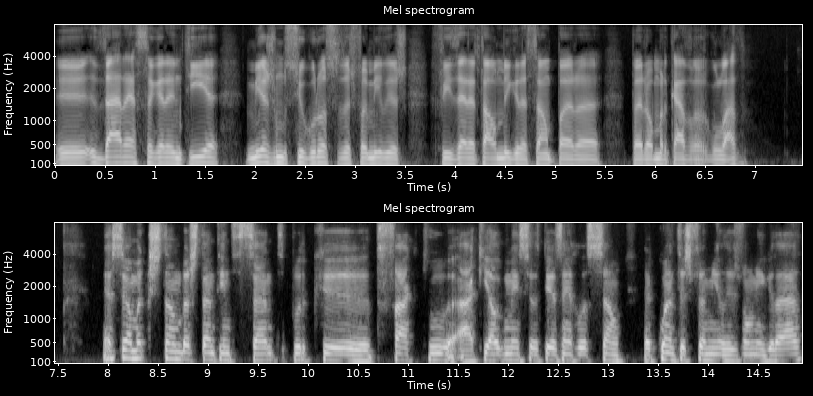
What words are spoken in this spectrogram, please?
eh, dar essa garantia, mesmo se o grosso das famílias fizer a tal migração para, para o mercado regulado? Essa é uma questão bastante interessante porque, de facto, há aqui alguma incerteza em relação a quantas famílias vão migrar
